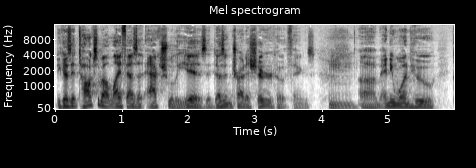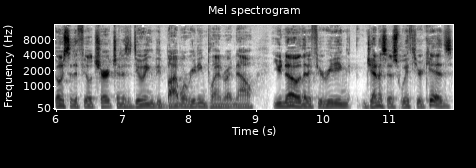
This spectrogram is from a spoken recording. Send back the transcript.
because it talks about life as it actually is. It doesn't try to sugarcoat things. Mm. Um, anyone who goes to the field church and is doing the Bible reading plan right now, you know that if you're reading Genesis with your kids,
